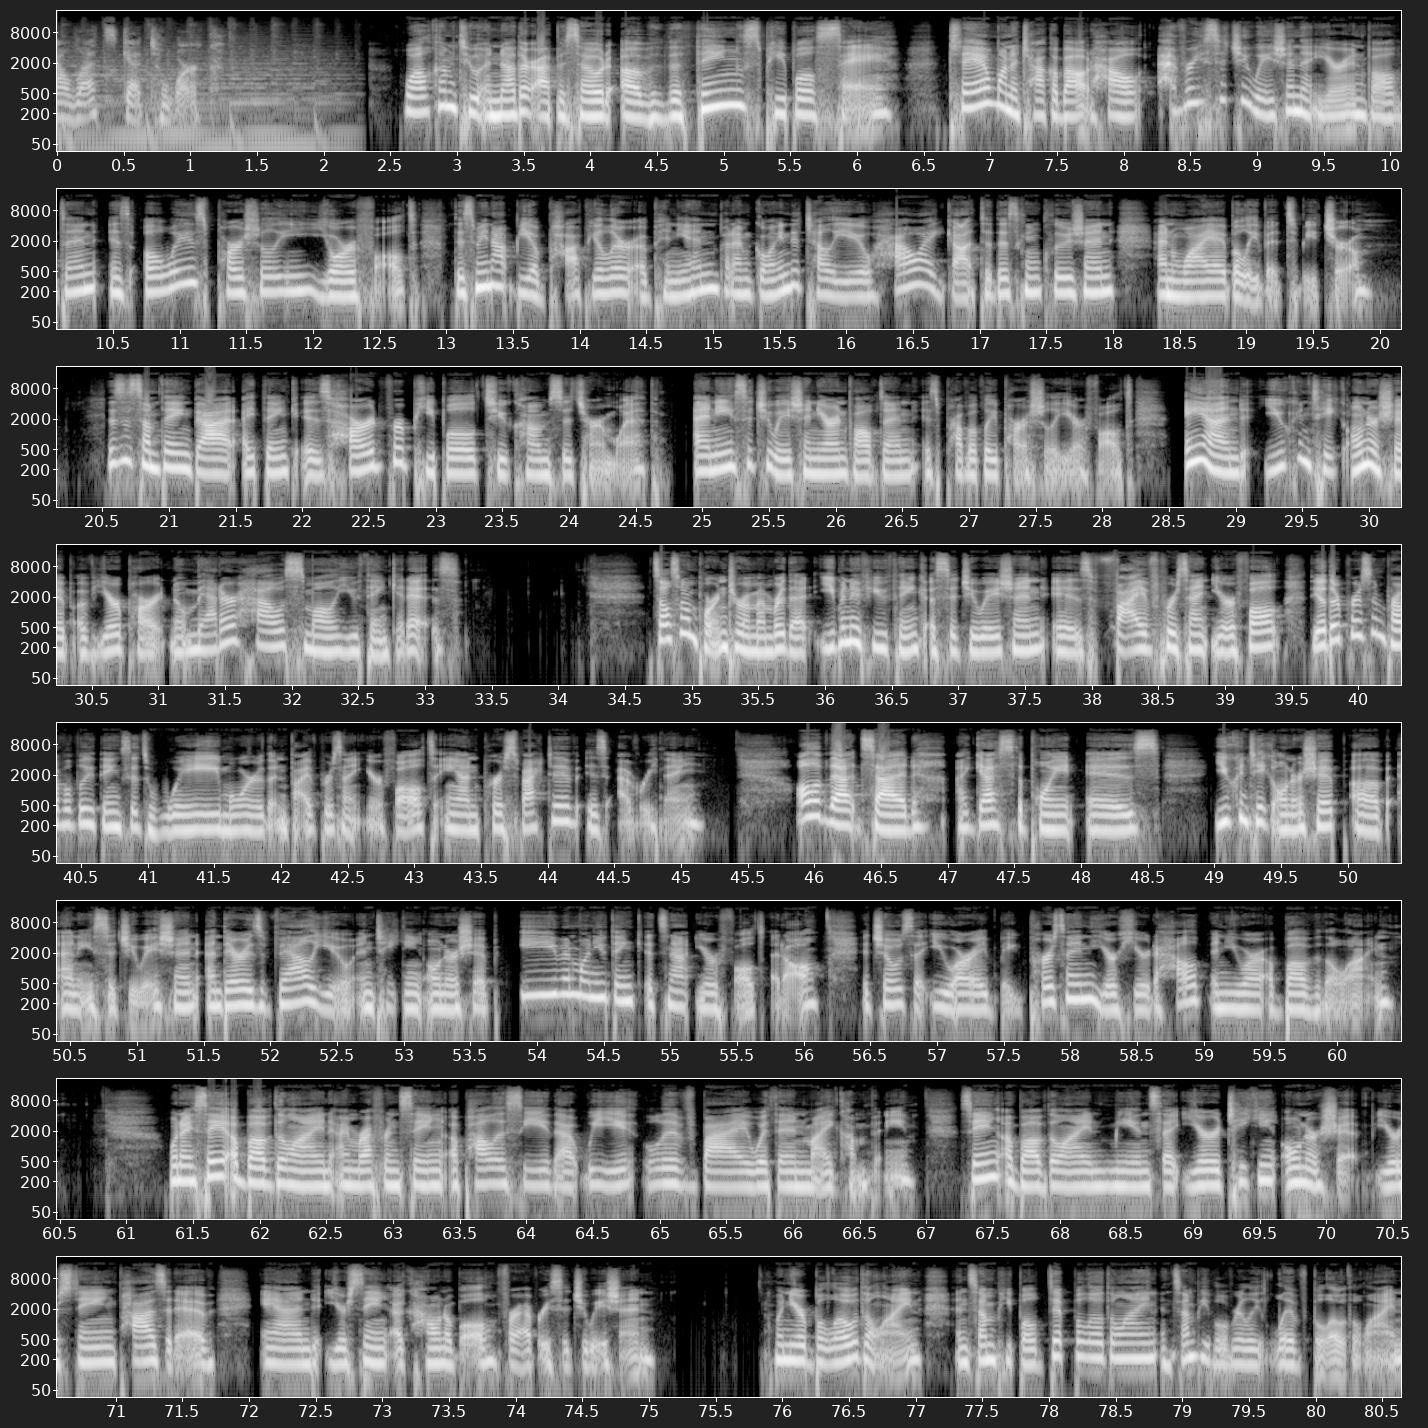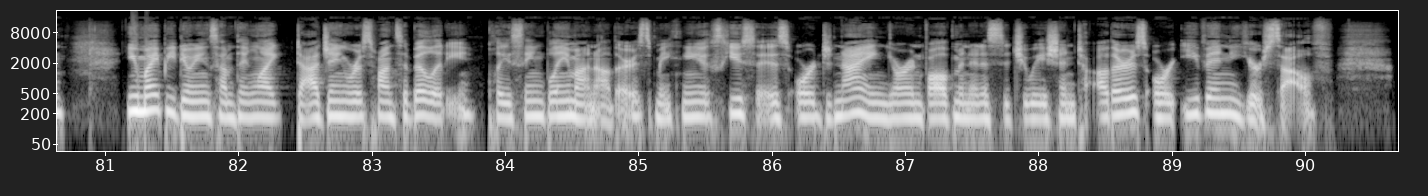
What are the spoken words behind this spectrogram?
Now let's get to work. Welcome to another episode of The Things People Say. Today, I want to talk about how every situation that you're involved in is always partially your fault. This may not be a popular opinion, but I'm going to tell you how I got to this conclusion and why I believe it to be true. This is something that I think is hard for people to come to term with. Any situation you're involved in is probably partially your fault. And you can take ownership of your part no matter how small you think it is. It's also important to remember that even if you think a situation is 5% your fault, the other person probably thinks it's way more than 5% your fault, and perspective is everything. All of that said, I guess the point is you can take ownership of any situation, and there is value in taking ownership even when you think it's not your fault at all. It shows that you are a big person, you're here to help, and you are above the line. When I say above the line, I'm referencing a policy that we live by within my company. Saying above the line means that you're taking ownership, you're staying positive, and you're staying accountable for every situation when you're below the line, and some people dip below the line and some people really live below the line, you might be doing something like dodging responsibility, placing blame on others, making excuses, or denying your involvement in a situation to others or even yourself.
